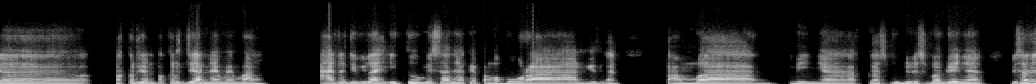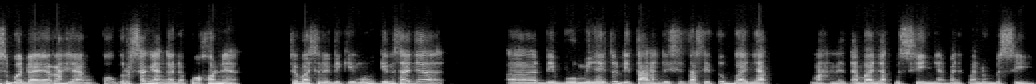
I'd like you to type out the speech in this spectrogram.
eh, pekerjaan-pekerjaan yang memang ada di wilayah itu misalnya kayak pengeboran gitu kan tambang minyak gas bumi dan sebagainya. Misalnya sebuah daerah yang kok gersang yang nggak ada pohonnya. Coba selidiki mungkin saja uh, di buminya itu di tanah di sekitar situ banyak magnet eh, banyak besinya banyak kandung besi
